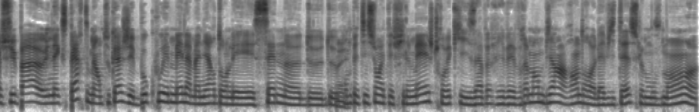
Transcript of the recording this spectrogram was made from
Je suis pas euh, une experte, mais en tout cas, j'ai beaucoup aimé la manière dont les scènes de, de compétition étaient filmées. Je trouvais qu'ils arrivaient vraiment bien à rendre la vitesse, le mouvement, euh,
